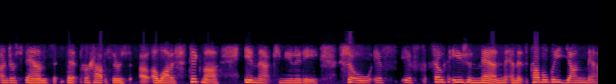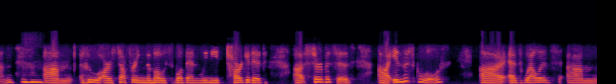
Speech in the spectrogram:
understands that perhaps there's a, a lot of stigma in that community. So if if South Asian men, and it's probably young men, mm-hmm. um, who are suffering the most, well, then we need targeted uh, services uh, in the schools. Uh, as well as um,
